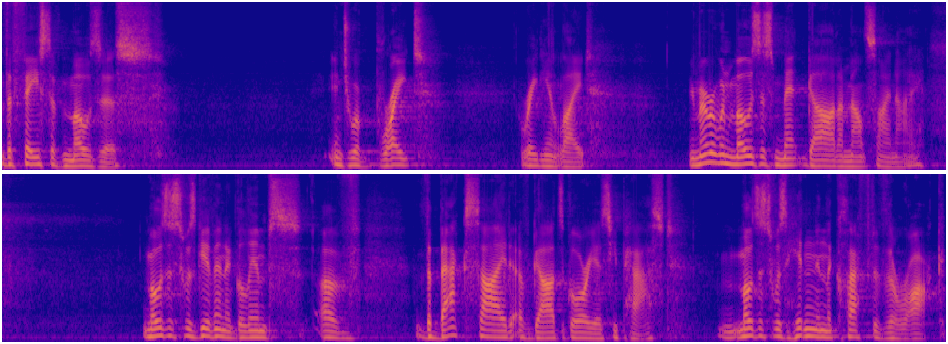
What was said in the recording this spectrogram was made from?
the face of Moses into a bright, radiant light? You remember when Moses met God on Mount Sinai? Moses was given a glimpse of the backside of God's glory as he passed. Moses was hidden in the cleft of the rock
